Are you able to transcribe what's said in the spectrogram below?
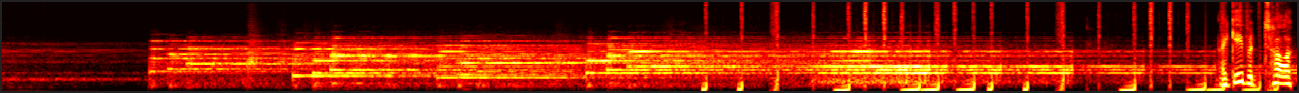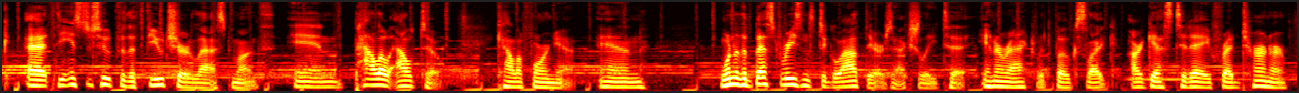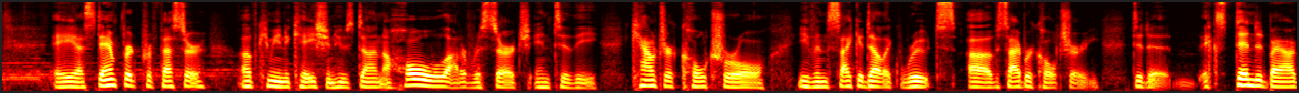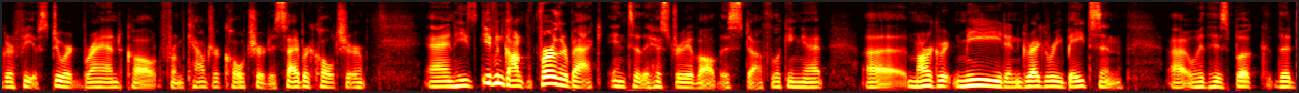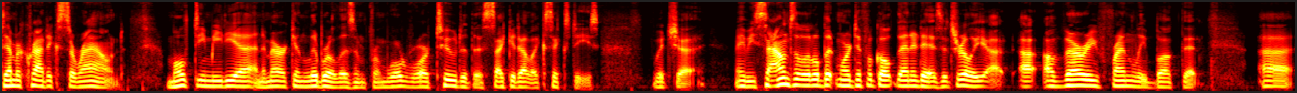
I gave a talk at the Institute for the Future last month in Palo Alto, California. And one of the best reasons to go out there is actually to interact with folks like our guest today, Fred Turner, a, Stanford professor of communication who's done a whole lot of research into the countercultural, even psychedelic roots of cyberculture. He did an extended biography of Stewart Brand called From Counterculture to Cyberculture. And he's even gone further back into the history of all this stuff, looking at uh, Margaret Mead and Gregory Bateson uh, with his book, The Democratic Surround Multimedia and American Liberalism from World War II to the Psychedelic 60s which uh, maybe sounds a little bit more difficult than it is. It's really a, a, a very friendly book that uh,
